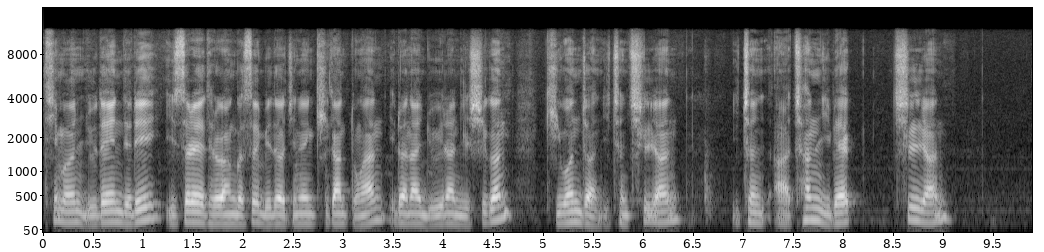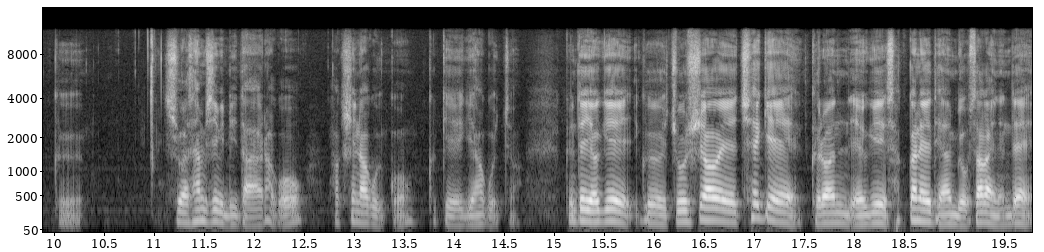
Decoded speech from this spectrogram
팀은 유대인들이 이스라엘에 들어간 것을 믿어지는 기간 동안 일어난 유일한 일식은 기원전 2007년 2000, 아, 1207년 그 10월 30일이다라고 확신하고 있고 그렇게 얘기하고 있죠. 근데 여기에 그 조슈아의 책에 그런 여기 사건에 대한 묘사가 있는데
